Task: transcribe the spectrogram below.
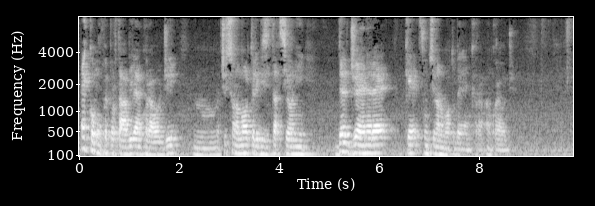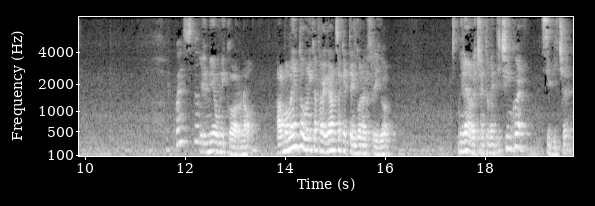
è comunque portabile ancora oggi. Mm, ci sono molte rivisitazioni del genere che funzionano molto bene ancora, ancora oggi. E questo? Il mio unicorno, al momento unica fragranza che tengo nel frigo, 1925, si dice,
